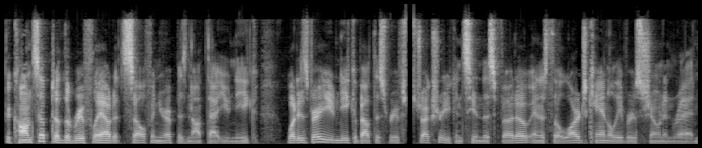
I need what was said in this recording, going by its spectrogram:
The concept of the roof layout itself in Europe is not that unique. What is very unique about this roof structure you can see in this photo, and it's the large cantilevers shown in red.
